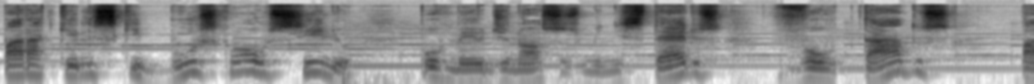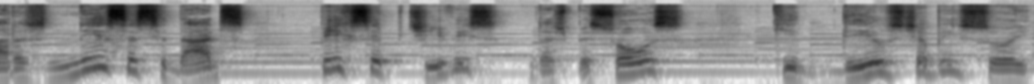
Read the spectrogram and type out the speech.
para aqueles que buscam auxílio por meio de nossos ministérios voltados para as necessidades perceptíveis das pessoas. Que Deus te abençoe.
